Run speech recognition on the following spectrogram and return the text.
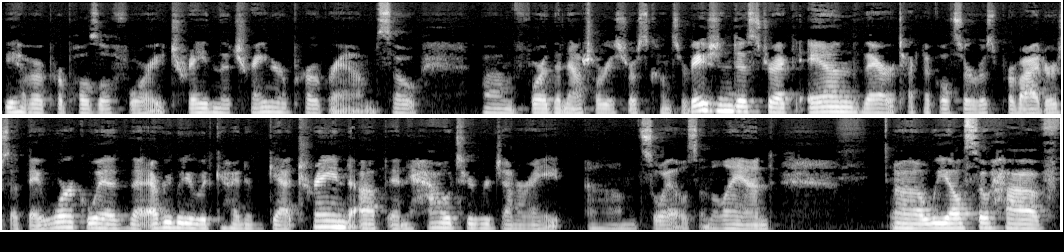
we have a proposal for a train the trainer program. So um, for the Natural Resource Conservation District and their technical service providers that they work with, that everybody would kind of get trained up in how to regenerate um, soils in the land. Uh, we also have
